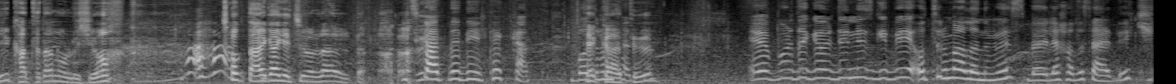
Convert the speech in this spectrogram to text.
bir katıdan oluşuyor. Çok dalga geçiyorlar. Üç katlı değil, tek kat. Bodrum Tek katı. Evet burada gördüğünüz gibi oturma alanımız. Böyle halı serdik.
